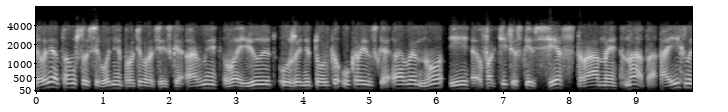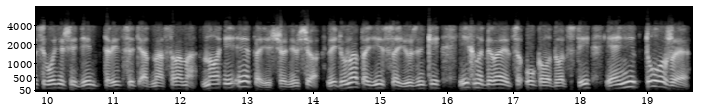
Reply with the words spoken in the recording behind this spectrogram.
говоря о том, что сегодня против российской армии воюет уже не только украинская армия, но и э, фактически все страны НАТО, а их на сегодняшний день 31 страна. Но и это еще не все. Ведь у НАТО есть союзники, их набирается около 20, и они тоже,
